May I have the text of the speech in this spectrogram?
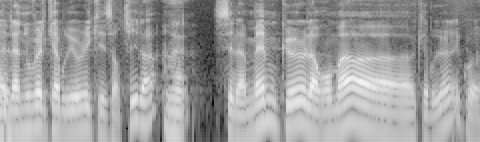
la, la nouvelle cabriolet qui est sortie, là, Ouais. c'est la même que la Roma euh, cabriolet, quoi.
